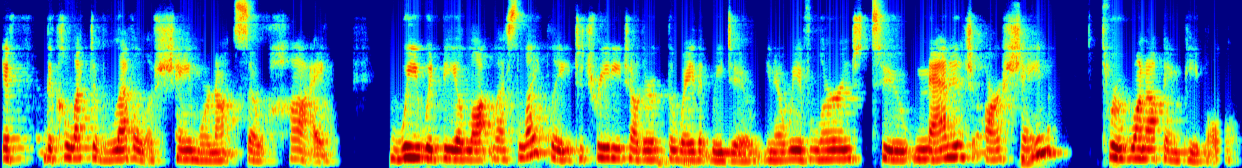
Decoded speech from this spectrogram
if the collective level of shame were not so high we would be a lot less likely to treat each other the way that we do you know we've learned to manage our shame through one upping people.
